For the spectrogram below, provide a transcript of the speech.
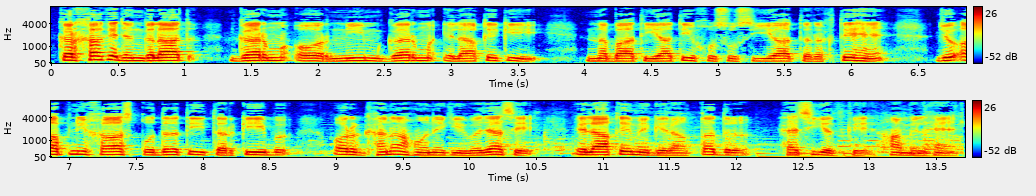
کرخا کے جنگلات گرم اور نیم گرم علاقے کی نباتیاتی خصوصیات رکھتے ہیں، جو اپنی خاص قدرتی ترکیب اور گھنا ہونے کی وجہ سے علاقے میں گراں قدر، حیثیت کے حامل ہیں۔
